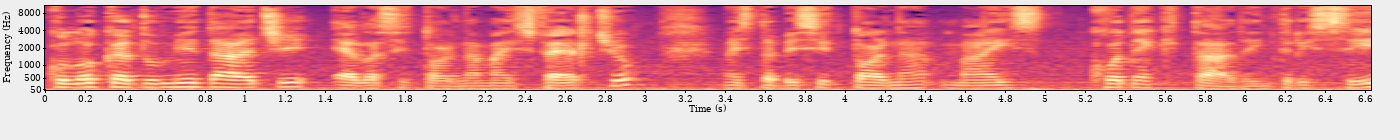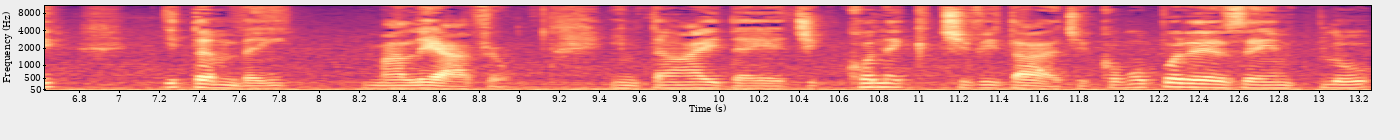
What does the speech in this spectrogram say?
colocando umidade, ela se torna mais fértil, mas também se torna mais conectada entre si e também maleável. Então a ideia de conectividade, como por exemplo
